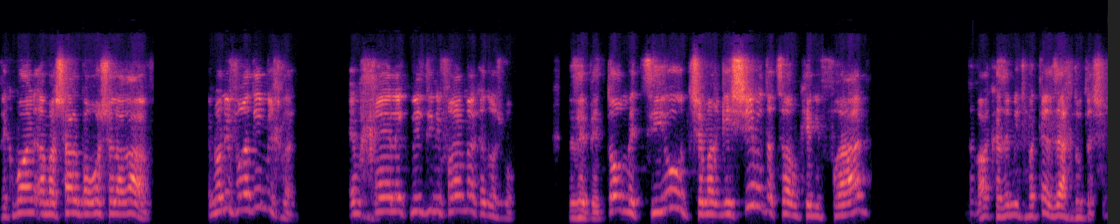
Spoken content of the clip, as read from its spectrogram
זה כמו המשל בראש של הרב. הם לא נפרדים בכלל. הם חלק בלתי נפרד מהקדוש ברוך הוא. ובתור מציאות שמרגישים את עצמם כנפרד, דבר כזה מתבטל, זה אחדות השם.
